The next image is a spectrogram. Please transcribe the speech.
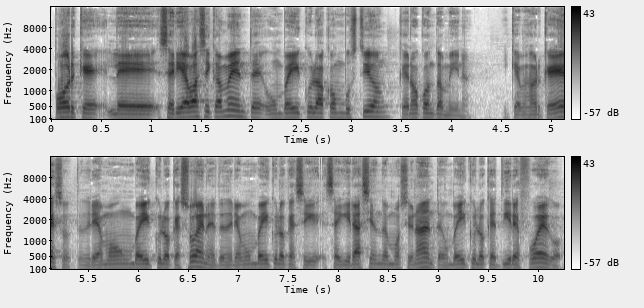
porque le sería básicamente un vehículo a combustión que no contamina. Y que mejor que eso, tendríamos un vehículo que suene, tendríamos un vehículo que seguirá siendo emocionante, un vehículo que tire fuego,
